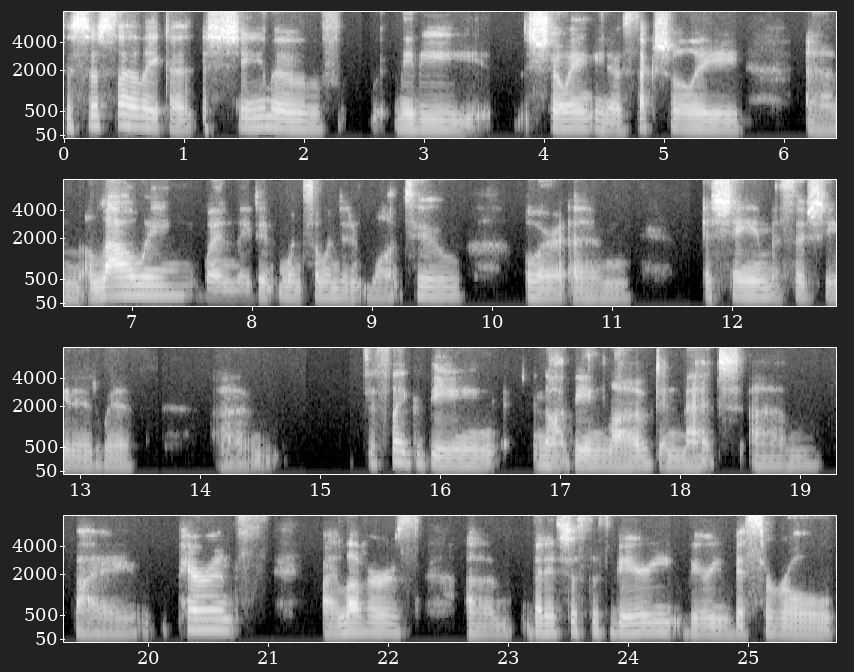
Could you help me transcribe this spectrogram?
this just uh, like a, a, shame of maybe showing you know sexually um, allowing when they didn't when someone didn't want to or um, a shame associated with um, just like being not being loved and met um, by parents, by lovers. Um, but it's just this very, very visceral,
